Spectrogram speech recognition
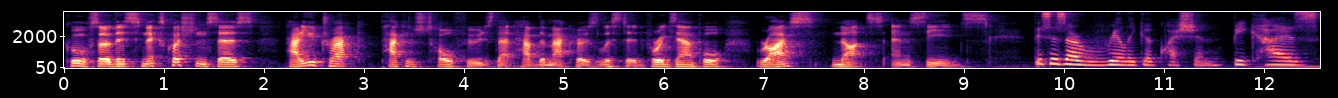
Cool. So this next question says, how do you track packaged whole foods that have the macros listed? For example, rice, nuts, and seeds. This is a really good question because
